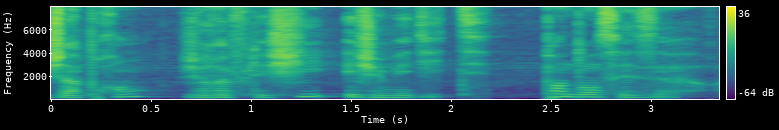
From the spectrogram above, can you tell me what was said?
J'apprends, je réfléchis et je médite pendant ces heures.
